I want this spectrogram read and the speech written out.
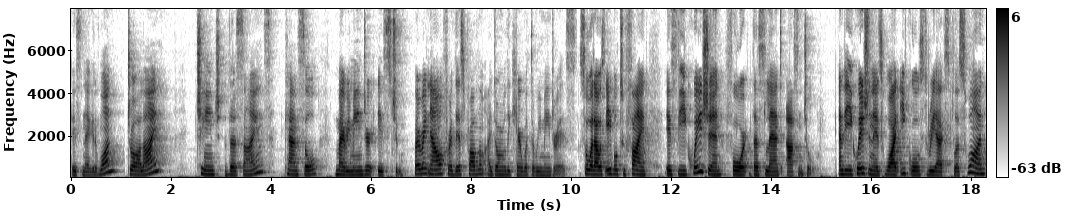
is negative 1. Draw a line change the signs, cancel, my remainder is 2. But right now, for this problem, I don't really care what the remainder is. So what I was able to find is the equation for the slant asymptote. And the equation is y equals 3x plus 1,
